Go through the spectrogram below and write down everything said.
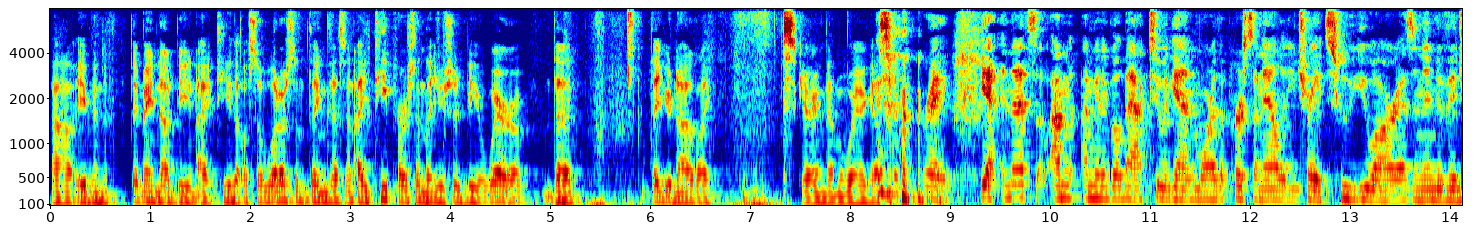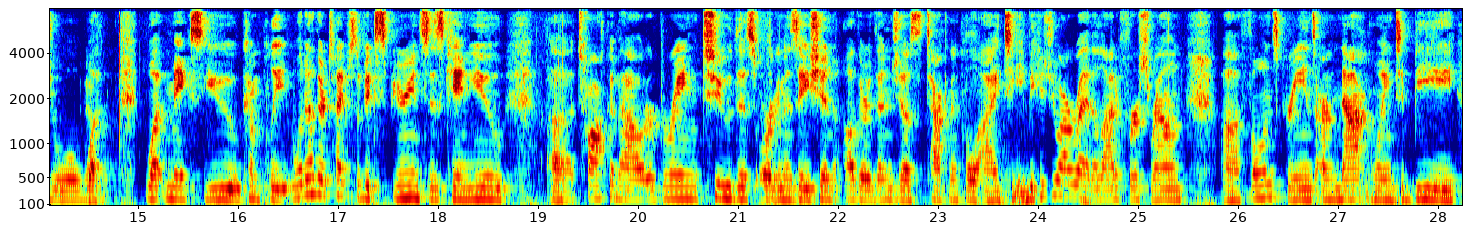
uh, even if they may not be in IT though. So, what are some things as an IT person that you should be aware of that that you're not like scaring them away, I guess. right. Yeah, and that's I'm I'm going to go back to again more of the personality traits, who you are as an individual, yeah. what what makes you complete, what other types of experiences can you uh, talk about or bring to this organization other than just technical IT? Because you are right, a lot of first round uh, phone screens are not going to be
